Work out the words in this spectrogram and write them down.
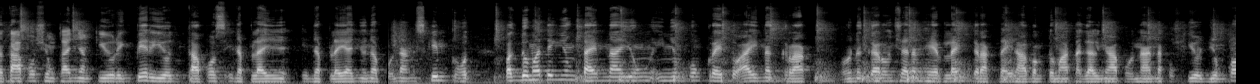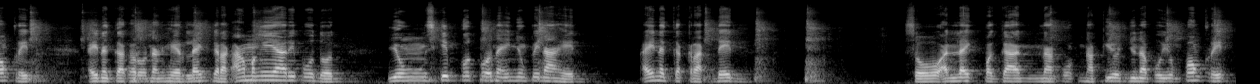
natapos yung kanyang curing period, tapos in-apply, in-applyan nyo na po ng skim coat, pag dumating yung time na yung inyong konkreto ay nag-crack o nagkaroon siya ng hairline crack dahil habang tumatagal nga po na nakukured yung concrete, ay nagkakaroon ng hairline crack. Ang mangyayari po doon, yung skim coat po na inyong pinahid ay nagka-crack din. So, unlike pagka na, na-cured nyo na po yung concrete,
